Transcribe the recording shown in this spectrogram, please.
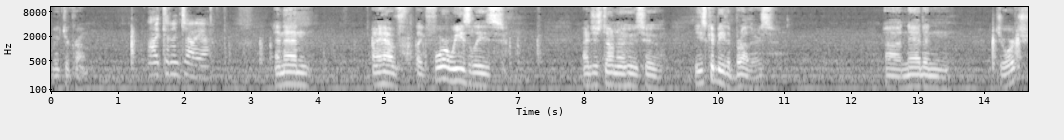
Viktor Krum. I couldn't tell you. And then I have like four Weasleys. I just don't know who's who. These could be the brothers. Uh, Ned and George.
